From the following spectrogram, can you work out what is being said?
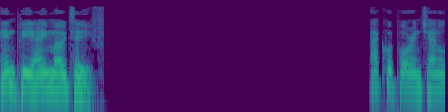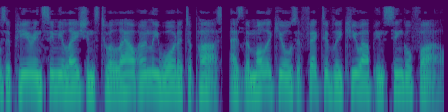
NPA motif Aquaporin channels appear in simulations to allow only water to pass, as the molecules effectively queue up in single file.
